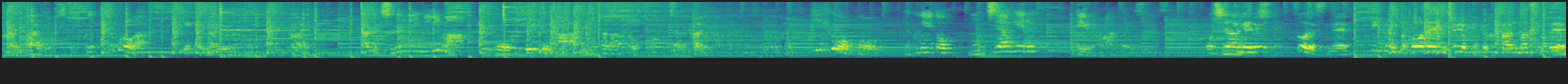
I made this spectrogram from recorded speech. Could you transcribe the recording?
マッサージをしていくってところが結構大事なポイント、はい、あとちなみに今こう皮膚が重さが落っこっちゃうから皮膚をこう逆に言うと持ち上げるっていうのがあったりするんです持ち上げる。そうですね。皮膚に当然重力にかかりますので、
